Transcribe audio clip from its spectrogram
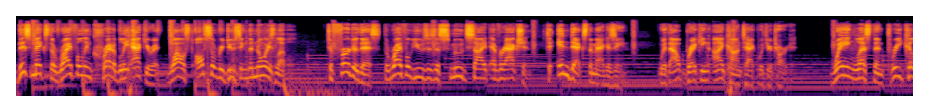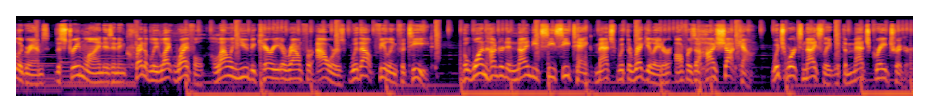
This makes the rifle incredibly accurate whilst also reducing the noise level. To further this, the rifle uses a smooth side lever action to index the magazine without breaking eye contact with your target. Weighing less than 3 kilograms, the Streamline is an incredibly light rifle, allowing you to carry it around for hours without feeling fatigued. The 190cc tank matched with the regulator offers a high shot count, which works nicely with the match grade trigger.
